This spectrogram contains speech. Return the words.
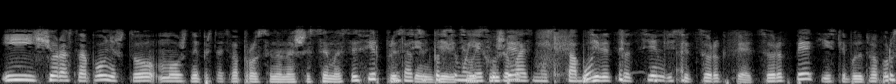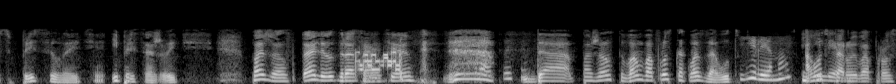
И еще раз напомню, что можно прислать вопросы на наш смс-эфир, плюс Да, судя 7 по всему, я их уже возьму с собой. 970 45 45. Если будут вопросы, присылайте и присаживайтесь. Пожалуйста. Алло, здравствуйте. Да, пожалуйста, вам вопрос, как вас зовут? Елена. А вот Елена. второй вопрос.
